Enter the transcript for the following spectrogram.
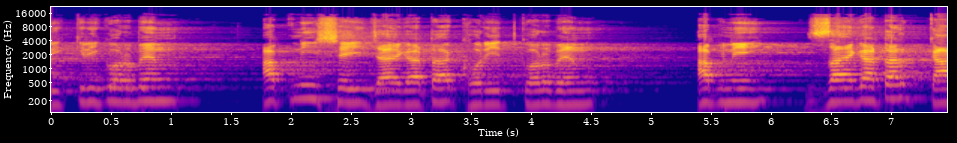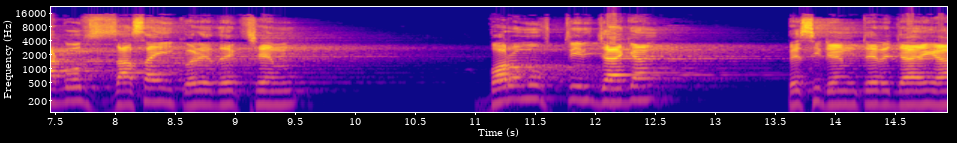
বিক্রি করবেন, আপনি সেই জায়গাটা খরিদ করবেন, আপনি জায়গাটার কাগজ যাচাই করে দেখছেন বড় মুফতির জায়গা, প্রেসিডেন্টের জায়গা,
